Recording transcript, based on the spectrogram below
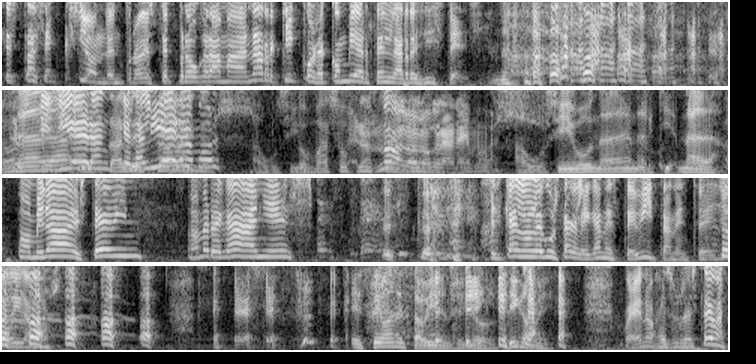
esta sección dentro de este programa anárquico se convierte en la resistencia. Nada Quisieran que saliéramos, abusivo. Lo más pero no lo lograremos. Abusivo, nada de anarquía, nada. No, mira, Stevin, no me regañes. Es que a él no le gusta que le digan Estevitan, entonces yo digamos. Esteban está bien, señor. Dígame. Bueno, Jesús Esteban.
